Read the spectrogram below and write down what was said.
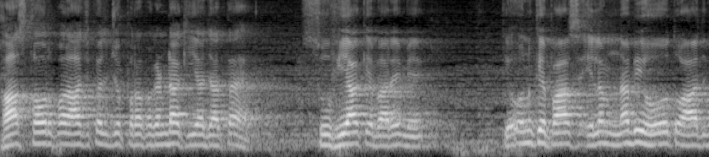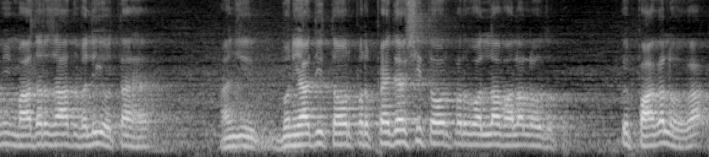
خاص طور پر آج کل جو پروپگنڈا کیا جاتا ہے صوفیہ کے بارے میں کہ ان کے پاس علم نہ بھی ہو تو آدمی مادرزاد ولی ہوتا ہے۔ ہاں جی بنیادی طور پر، پیدائشی طور پر وہ اللہ والا لوگ ہوتا کوئی پاگل ہوگا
